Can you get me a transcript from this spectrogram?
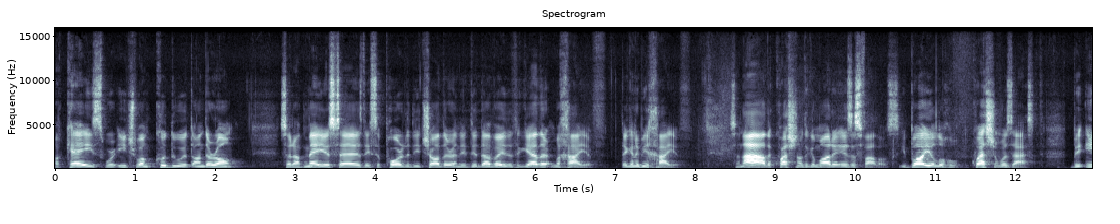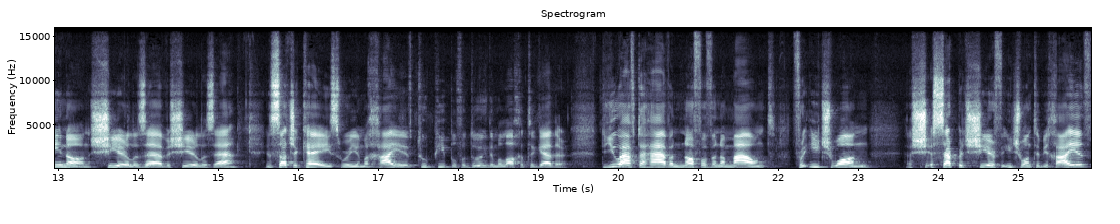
A case where each one could do it on their own. So Rav Meir says they supported each other and they did the Aveda together, mechayev. They're going to be chayev. So now the question of the Gemara is as follows. The question was asked. Be'inon shir lezeh v'shir lezeh. In such a case where you mechayev two people for doing the malacha together, do you have to have enough of an amount for each one a, sh- a separate shear for each one to be chayiv.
